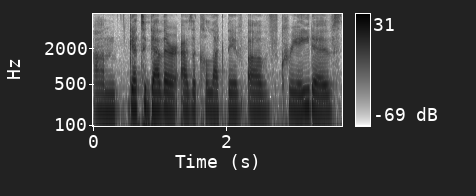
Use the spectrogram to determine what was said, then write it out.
um, get together as a collective of creatives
